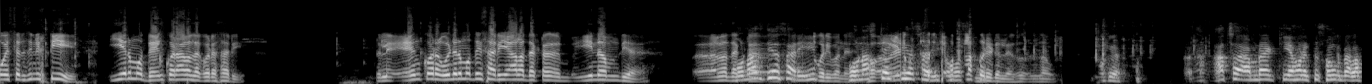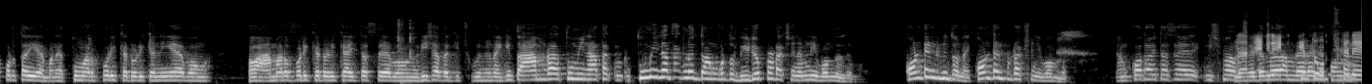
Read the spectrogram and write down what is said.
বয়সের জিনিসটি ইয়ের মধ্যে অ্যাঙ্কর আলাদা করে সারি। তাহলে অ্যাঙ্কর ওইটার মধ্যে সারি আলাদা একটা ই নাম দিয়ে আলাদা একটা দিয়ে সারি? বোনাসটা কি সারি? সমস্যা করে দিলে যাও। ওকে আচ্ছা আমরা কি এখন একটু সঙ্গে আলাপ করতে মানে তোমার পরীক্ষা টরীক্ষা নিয়ে এবং আমারও পরীক্ষা টরীক্ষা আইতাছে এবং রিসাদার কিছু কিছু নাই। কিন্তু আমরা তুমি না থাক তুমি না থাকলে তো আমার তো ভিডিও প্রোডাকশন এমনি বন্ধ দেবো কন্টেন্ট কিন্তু নাই কন্টেন্ট প্রোডাকশনই বন্ধ। এখন কথা হইতাছে ইসমাম এটা আমরা এখানে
